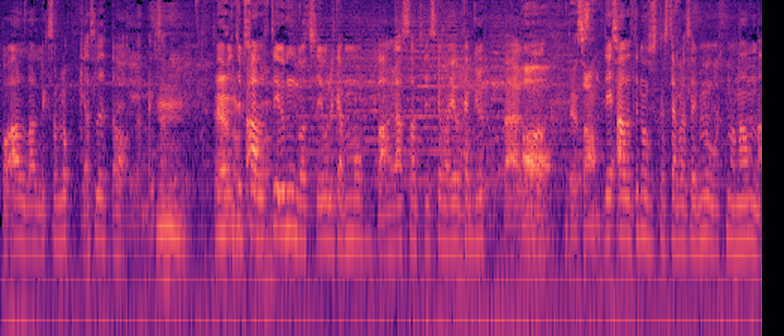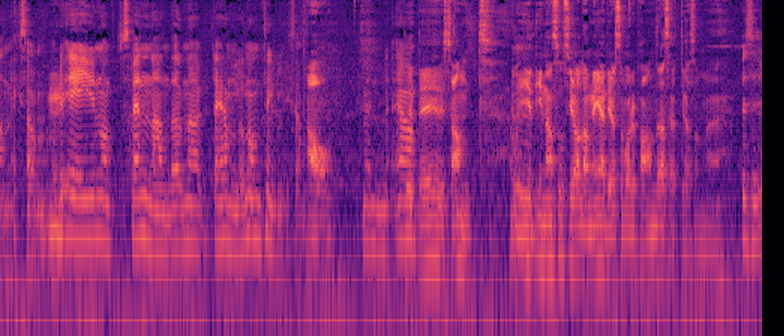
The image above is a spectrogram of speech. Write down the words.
och alla liksom lockas lite av den. Liksom. Mm. Vi har typ så. alltid umgåtts i olika mobbar, alltså att vi ska vara i olika grupper. Ja, det är sant. det är alltid någon som ska ställa sig emot någon annan liksom. Mm. Och det är ju något spännande när det händer någonting liksom. Ja, Men ja, det, det är ju sant. Och Mm. innan sociala medier så var det på andra sätt ja, som... eh, precis,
